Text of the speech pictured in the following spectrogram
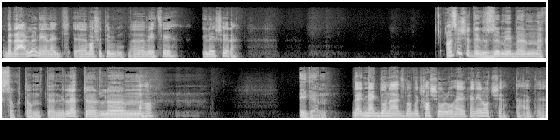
de ráülnél egy vasúti WC ülésére? Az esetek zömében meg szoktam tenni. Letörlöm. Aha. Igen. De egy McDonald'sba vagy hasonló helyeken én ott se. Tehát... Eh.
